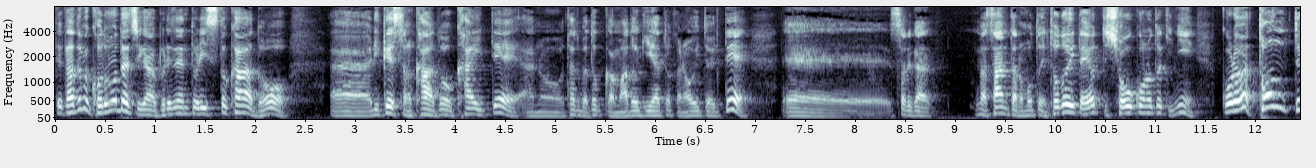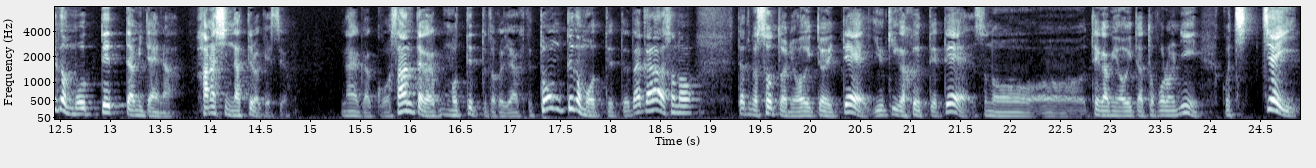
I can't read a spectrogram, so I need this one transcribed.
で例えば子供たちがプレゼントリストカードをリクエストのカードを書いてあの例えばどっか窓際とかに置いといて、えー、それが、まあ、サンタの元に届いたよって証拠の時にこれはトントゥが持ってったみたいな話になってるわけですよ。なんかこうサンタが持ってったとかじゃなくてトンテが持ってった。だからその例えば外に置いといて雪が降っててその手紙を置いたところにこうちっちゃい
